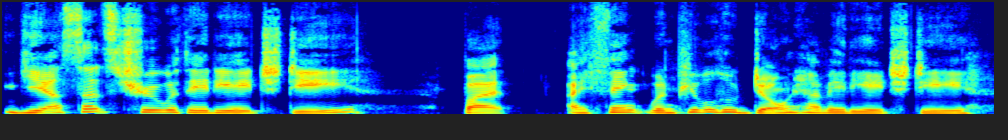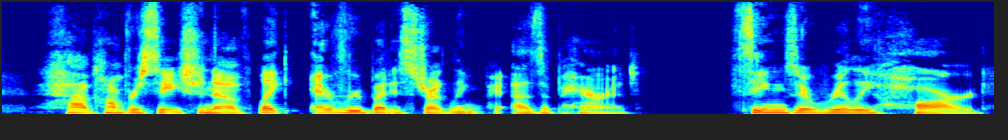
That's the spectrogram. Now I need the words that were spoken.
yes, that's true with ADHD, but I think when people who don't have ADHD have conversation of like everybody's struggling as a parent, things are really hard.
